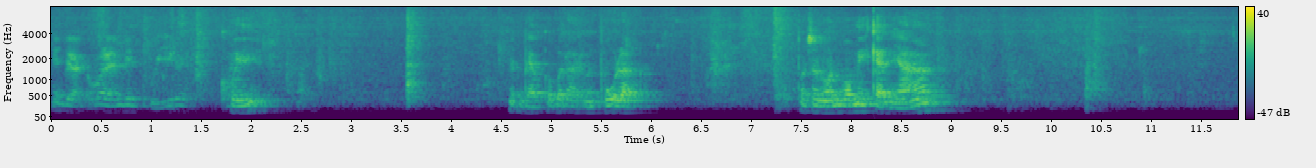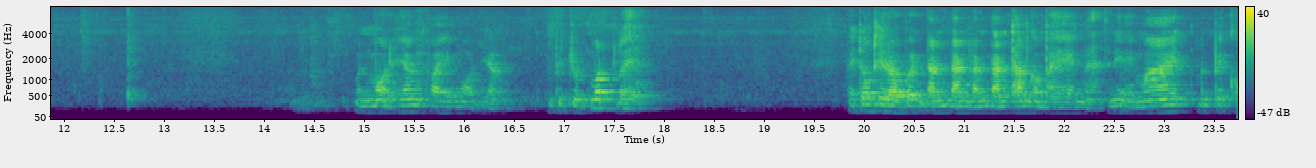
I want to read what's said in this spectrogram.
นี่แบบก็เมื่อไรเป็นปุ๋ยเลยขุยเป็นแบบก็ไม่ได้มันพุละต้นสนวนว่ามีแก่นหยา มันหมดยังไฟหมดยังมันไปจุดหมดเลยไอ้ตรงที่เราไปดันดันดันดันทำกำแพงนะทีนี้ไอ้ไม้มันไปก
